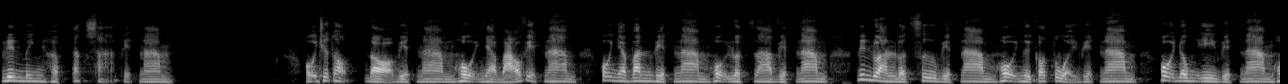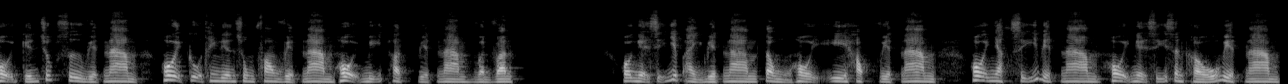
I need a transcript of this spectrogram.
Liên minh Hợp tác xã Việt Nam. Hội chữ thập đỏ Việt Nam, Hội Nhà báo Việt Nam, Hội Nhà văn Việt Nam, Hội Luật gia Việt Nam, Liên đoàn Luật sư Việt Nam, Hội Người cao tuổi Việt Nam, Hội Đông y Việt Nam, Hội Kiến trúc sư Việt Nam, Hội Cựu thanh niên sung phong Việt Nam, Hội Mỹ thuật Việt Nam, vân vân. Hội nghệ sĩ nhiếp ảnh Việt Nam, Tổng hội Y học Việt Nam, Hội nhạc sĩ Việt Nam, Hội nghệ sĩ sân khấu Việt Nam,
